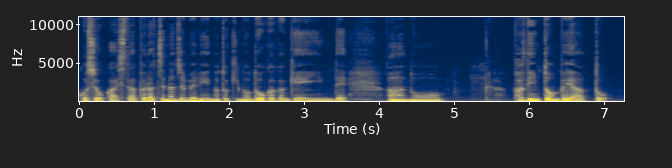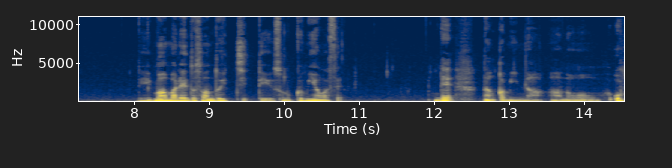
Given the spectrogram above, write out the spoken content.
ご紹介したプラチナ・ジュビリーの時の動画が原因であのパディントン・ベアとマーマレードサンドイッチっていうその組み合わせ。でなんかみんなあのおみ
